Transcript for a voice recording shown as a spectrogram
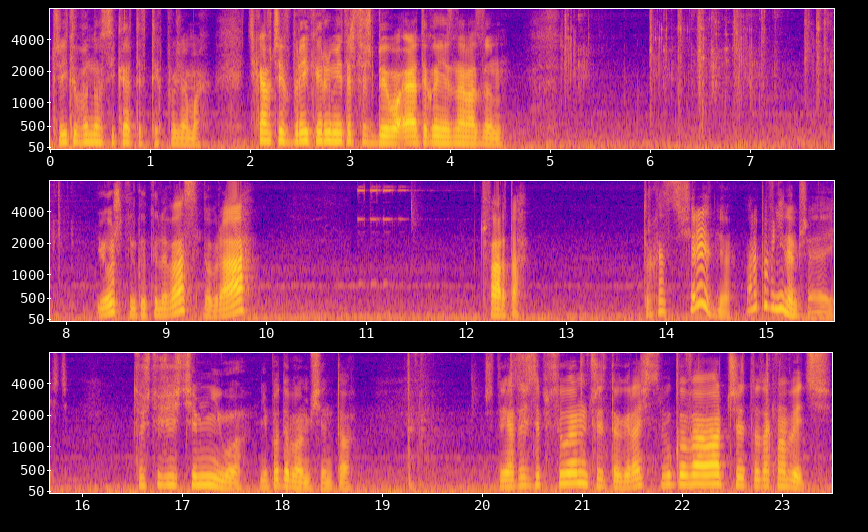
Czyli tu będą sekrety w tych poziomach. Ciekawe, czy w Breaker Roomie też coś było, a ja tego nie znalazłem. Już? Tylko tyle was? Dobra. Czwarta. Trochę średnio, ale powinienem przejść. Coś tu się ściemniło. Nie podoba mi się to. Czy to ja coś zepsułem? Czy to gra się zbugowała? Czy to tak ma być?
